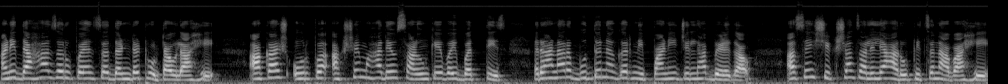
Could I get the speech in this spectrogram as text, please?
आणि दहा हजार रुपयांचा दंड ठोठावला आहे. आकाश उर्फ अक्षय महादेव साळुंके वय बत्तीस राहणार बुद्धनगर निपाणी जिल्हा बेळगाव असे शिक्षा झालेल्या आरोपीचं नाव आहे.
